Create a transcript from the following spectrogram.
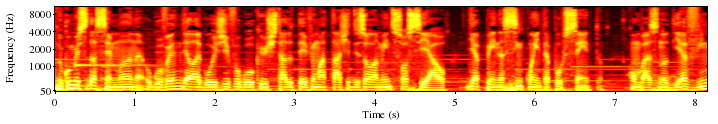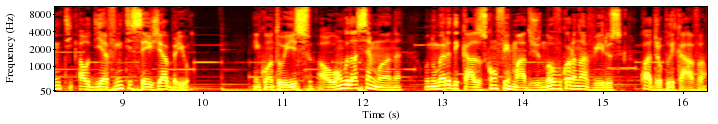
No começo da semana, o governo de Alagoas divulgou que o estado teve uma taxa de isolamento social de apenas 50%, com base no dia 20 ao dia 26 de abril. Enquanto isso, ao longo da semana, o número de casos confirmados do novo coronavírus quadruplicava.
